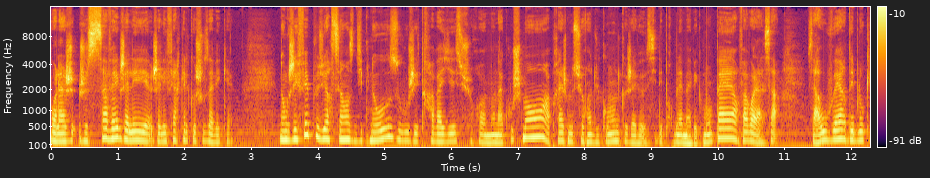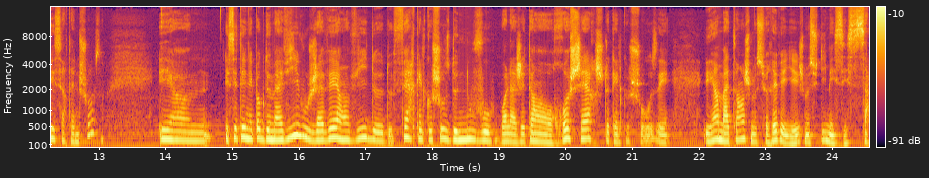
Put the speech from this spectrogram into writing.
Voilà, je, savais que j'allais, j'allais faire quelque chose avec elle. Donc j'ai fait plusieurs séances d'hypnose où j'ai travaillé sur euh, mon accouchement. Après, je me suis rendu compte que j'avais aussi des problèmes avec mon père. Enfin voilà, ça, ça a ouvert, débloqué certaines choses. Et, euh, et c'était une époque de ma vie où j'avais envie de, faire quelque chose de nouveau. Voilà, j'étais en recherche de quelque chose et un matin, je me suis réveillée, je me suis dit, mais c'est ça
